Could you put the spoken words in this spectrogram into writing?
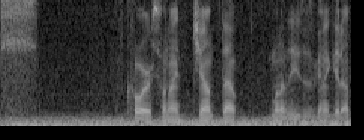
Psst. Of course, when I jump, that one of these is gonna get up.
